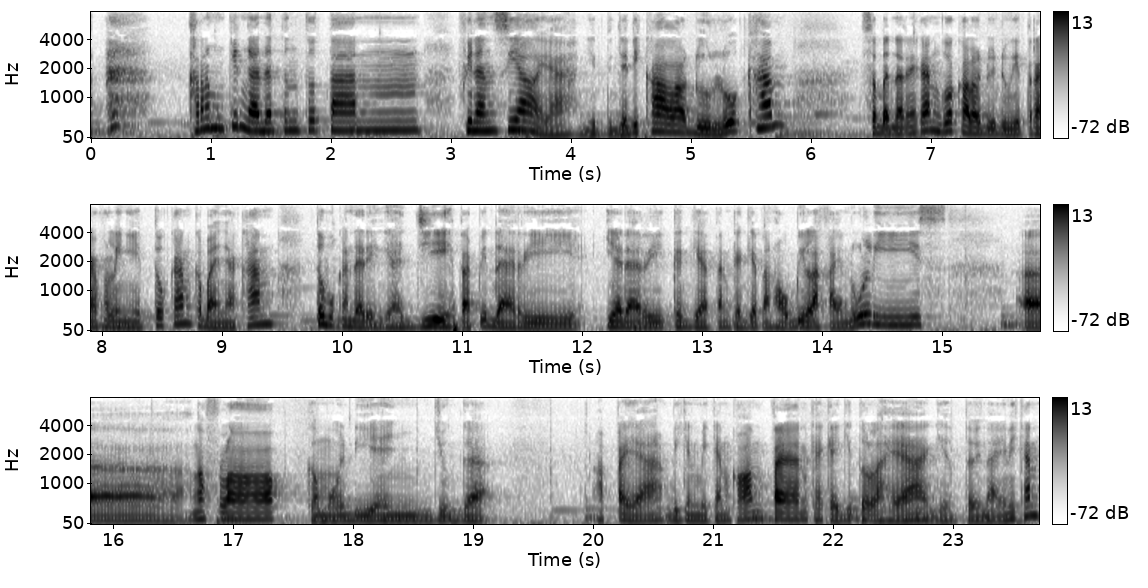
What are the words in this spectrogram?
Karena mungkin nggak ada tuntutan finansial ya gitu. Jadi kalau dulu kan sebenarnya kan gue kalau duit duit traveling itu kan kebanyakan tuh bukan dari gaji tapi dari ya dari kegiatan-kegiatan hobi lah kayak nulis uh, ngevlog kemudian juga apa ya bikin-bikin konten kayak kayak gitulah ya gitu. Nah ini kan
